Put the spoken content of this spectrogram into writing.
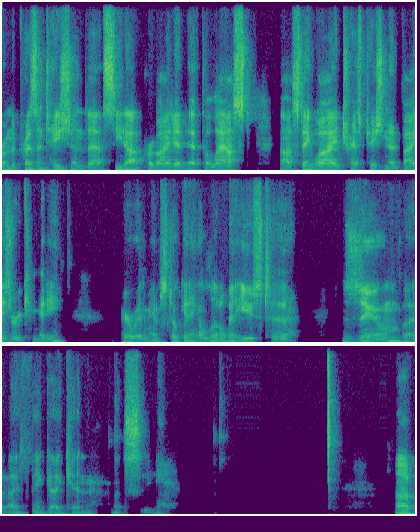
from the presentation that CDOT provided at the last uh, statewide transportation advisory committee. Bear with me, I'm still getting a little bit used to Zoom, but I think I can, let's see. Uh,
